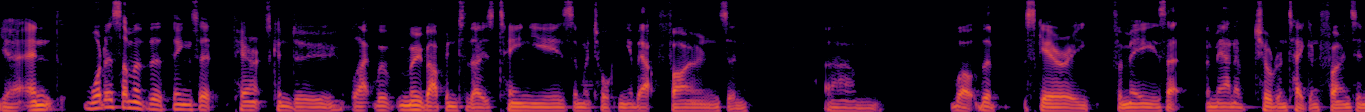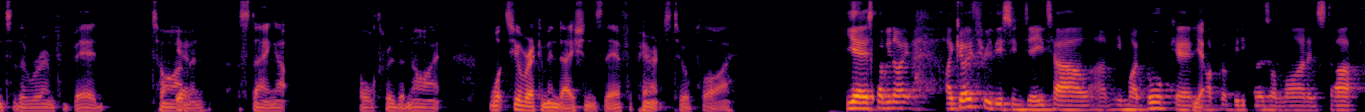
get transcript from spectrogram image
Yeah, and what are some of the things that parents can do? Like we move up into those teen years, and we're talking about phones, and um, well, the scary for me is that amount of children taking phones into the room for bed time and staying up all through the night. What's your recommendations there for parents to apply? Yes, I mean, I, I go through this in detail um, in my book, and Yep. I've got videos online and stuff.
